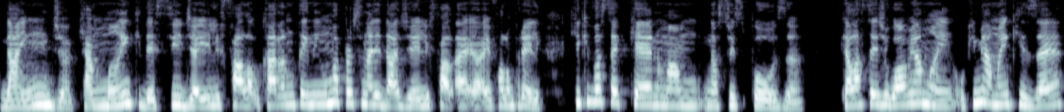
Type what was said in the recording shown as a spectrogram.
na Índia, que a mãe que decide, aí ele fala, o cara não tem nenhuma personalidade, aí ele fala, aí aí falam pra ele, o que, que você quer numa, na sua esposa? Que ela seja igual a minha mãe. O que minha mãe quiser,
